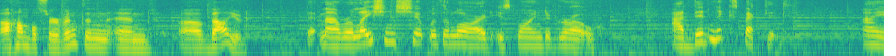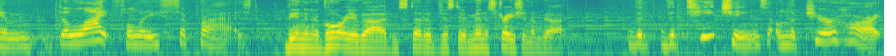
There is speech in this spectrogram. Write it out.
a humble servant and, and uh, valued. That my relationship with the Lord is going to grow. I didn't expect it. I am delightfully surprised. Being in the glory of God instead of just the administration of God. The, the teachings on the pure heart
